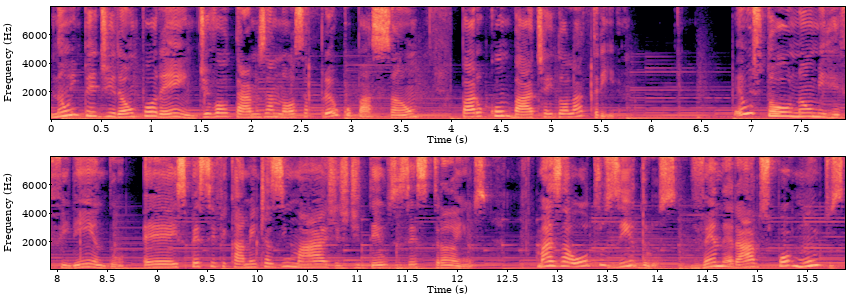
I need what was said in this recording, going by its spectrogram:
não impedirão, porém, de voltarmos à nossa preocupação para o combate à idolatria. Eu estou não me referindo é, especificamente às imagens de deuses estranhos, mas a outros ídolos venerados por muitos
